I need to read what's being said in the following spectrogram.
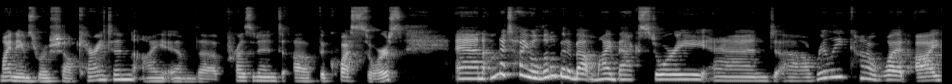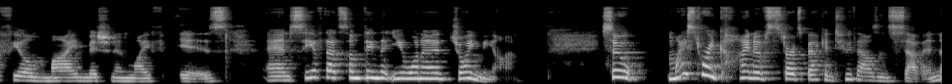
My name is Rochelle Carrington. I am the president of the Quest Source. And I'm going to tell you a little bit about my backstory and uh, really kind of what I feel my mission in life is, and see if that's something that you want to join me on. So, my story kind of starts back in 2007.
